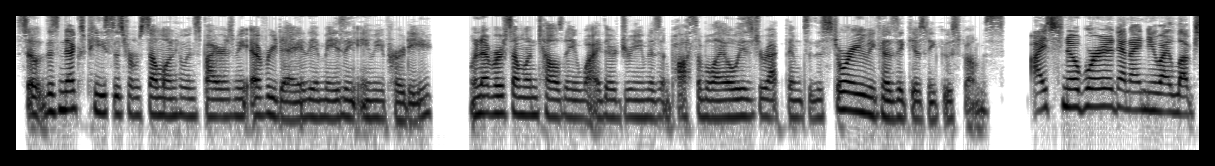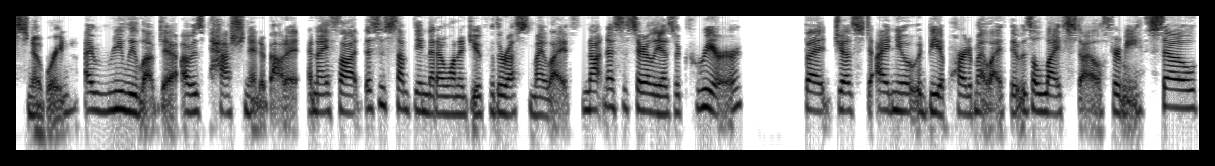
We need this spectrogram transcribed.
So this next piece is from someone who inspires me every day, the amazing Amy Purdy. Whenever someone tells me why their dream is impossible, I always direct them to the story because it gives me goosebumps. I snowboarded and I knew I loved snowboarding. I really loved it. I was passionate about it. And I thought this is something that I want to do for the rest of my life, not necessarily as a career, but just I knew it would be a part of my life. It was a lifestyle for me. So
